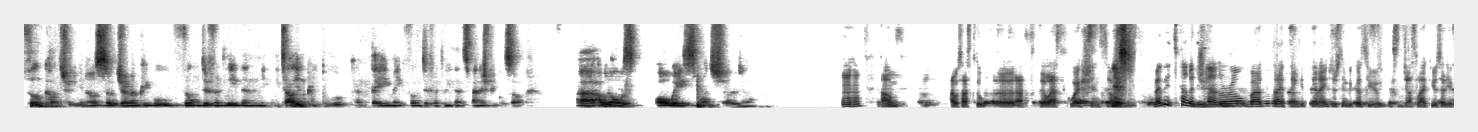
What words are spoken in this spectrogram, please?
film culture, you know. So German people film differently than Italian people, and they make film differently than Spanish people. So uh, I would always always watch original. Mm-hmm. Um, I was asked to uh, ask the last question, so yes. maybe it's kind of general, but I think it's kind of interesting because you, just like you said, your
